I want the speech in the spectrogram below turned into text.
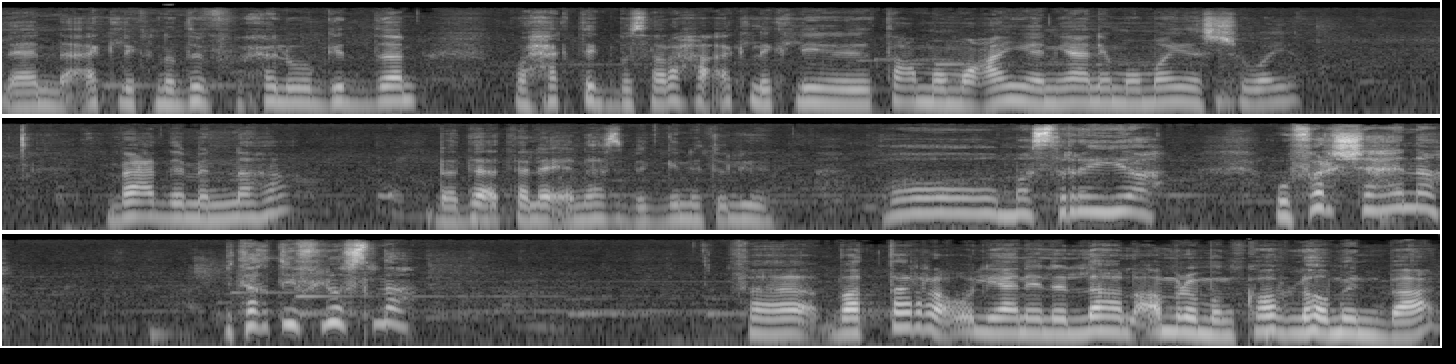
لأن أكلك نظيف وحلو جدا وحاجتك بصراحة أكلك ليه طعم معين يعني مميز شوية. بعد منها بدأت ألاقي ناس بتجيني تقول لي أوه مصرية وفرشة هنا بتاخدي فلوسنا. فبضطر أقول يعني لله الأمر من قبل ومن بعد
